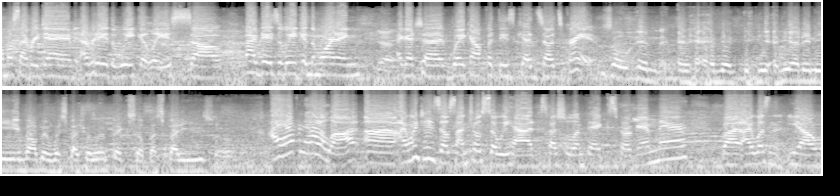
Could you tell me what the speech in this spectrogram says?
almost every day, I mean, every day of the week at least. So five days a week in the morning, I get to wake up with these kids. So it's great. So and, and have, you, have you had any involvement with Special Olympics or bus buddies or? I haven't had a lot. Uh, I went to Hinsdale Central, so we had the Special Olympics program there, but I wasn't, you know,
